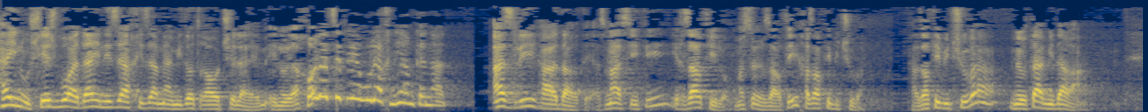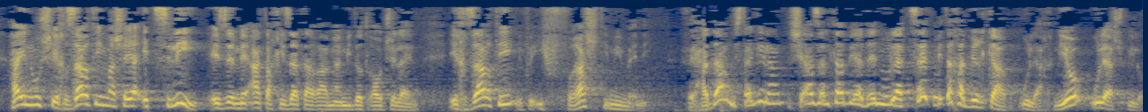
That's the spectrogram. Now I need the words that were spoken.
היינו שיש בו עדיין איזה אחיזה מהמידות רעות שלהם, אינו יכול לצאת מהם ולהכניעם כנ"ל. אז לי האדרתי. אז מה עשיתי? החזרתי לו. מה זאת אומרת החזרתי? חזרתי בתשובה. חזרתי בתשובה מאותה מידה רעה. היינו שהחזרתי מה שהיה אצלי איזה מעט אחיזת הרע מהמידות רעות שלהם. החזרתי והפרשתי ממני. והדר מסתגלן, שאז עלתה בידינו לצאת מתחת ברכיו, ולהכניעו ולהשפילו.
